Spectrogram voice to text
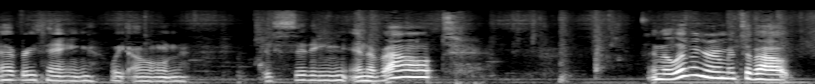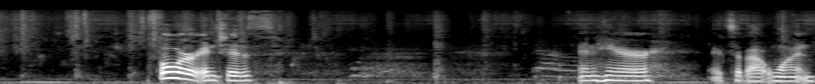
Everything we own is sitting in about, in the living room, it's about four inches. In here, it's about one.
